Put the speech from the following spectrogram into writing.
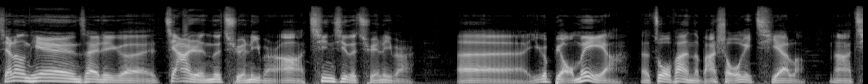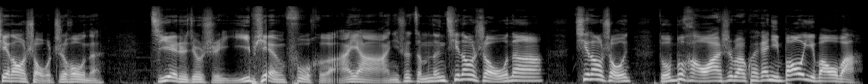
前两天在这个家人的群里边啊，亲戚的群里边，呃，一个表妹呀，呃，做饭呢，把手给切了。啊，切到手之后呢，接着就是一片附和。哎呀，你说怎么能切到手呢？切到手多不好啊，是吧？快赶紧包一包吧！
